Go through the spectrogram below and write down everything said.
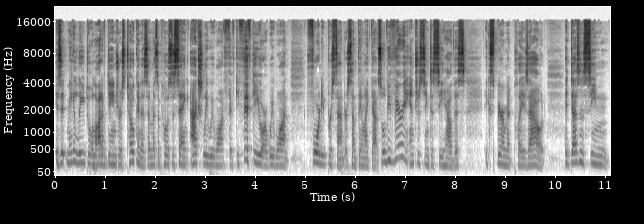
is it may lead to a lot of dangerous tokenism as opposed to saying, actually, we want 50 50 or we want 40% or something like that. So it'll be very interesting to see how this experiment plays out. It doesn't seem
